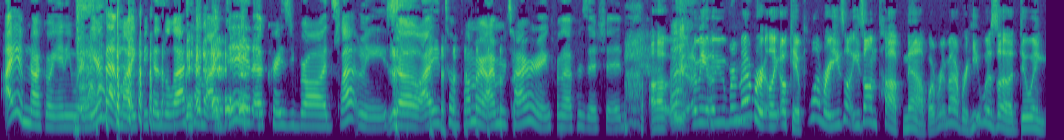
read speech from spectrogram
I am not going anywhere near that mic because the last time I did, a crazy broad slapped me. So I told Plummer I'm retiring from that position. Uh, I mean, remember, like, okay, Plummer, he's on, he's on top now, but remember, he was uh, doing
